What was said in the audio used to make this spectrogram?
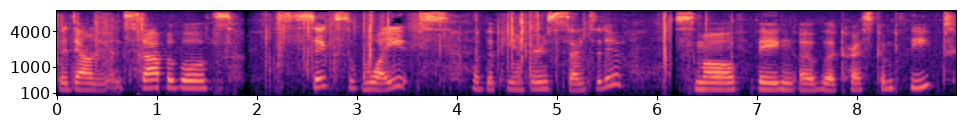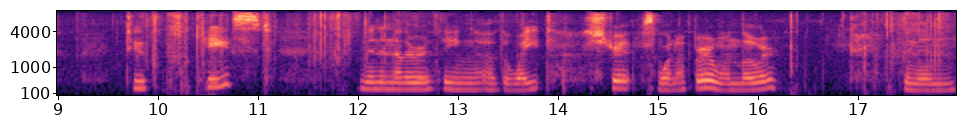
the Downy Unstoppables, six wipes of the Pampers Sensitive, small thing of the Crest Complete toothpaste, and then another thing of the white strips, one upper, one lower, and then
